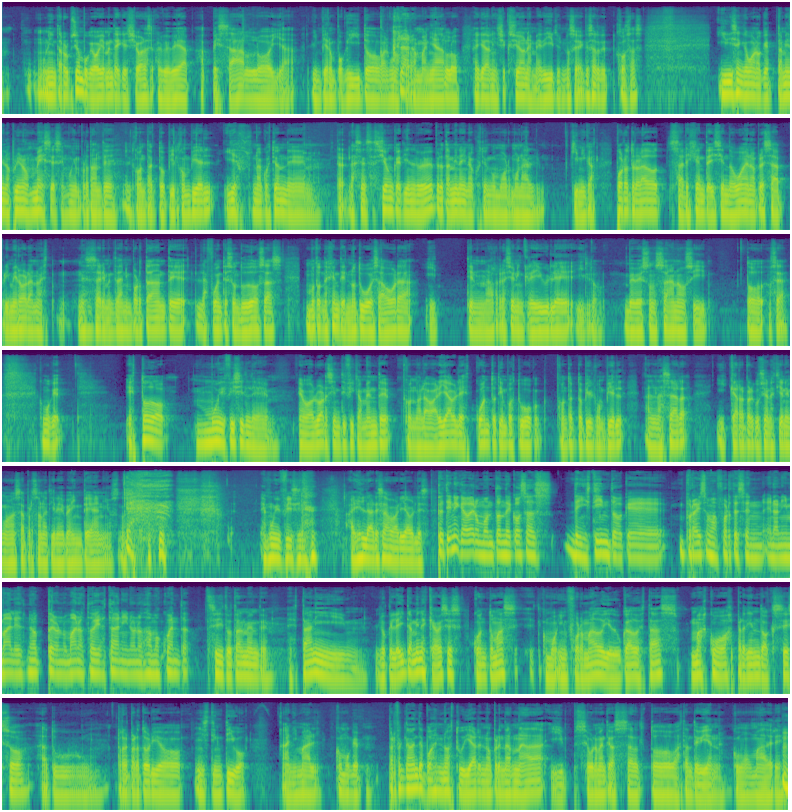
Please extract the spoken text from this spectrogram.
una interrupción porque obviamente hay que llevar al bebé a, a pesarlo y a limpiar un poquito, algunos Claro. para hay que darle inyecciones, medir, no sé, hay que hacer de- cosas. Y dicen que bueno, que también en los primeros meses es muy importante el contacto piel con piel y es una cuestión de la, sensación que tiene el bebé, pero también hay una cuestión como hormonal química. Por otro lado, sale gente diciendo, bueno, pero esa primera hora no es necesariamente tan importante, las fuentes son dudosas, un montón de gente no tuvo esa hora y tiene una relación increíble y los bebés son sanos y todo, o sea, como que es todo muy difícil de evaluar científicamente cuando la variable es cuánto tiempo estuvo con- contacto piel con piel al nacer y qué repercusiones tiene cuando esa persona tiene 20 años. ¿no? es muy difícil aislar esas variables. Pero tiene que haber un montón de cosas de instinto que por ahí son más fuertes en, en animales, ¿no? Pero en humanos todavía están y no nos damos cuenta. Sí, totalmente. Están y lo que leí también es que a veces cuanto más eh, como informado y educado estás, más como vas perdiendo acceso a tu repertorio instintivo animal. Como que perfectamente puedes no estudiar, no aprender nada y seguramente vas a hacer todo bastante bien como madre.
